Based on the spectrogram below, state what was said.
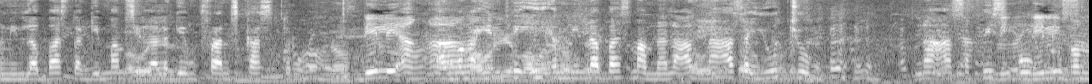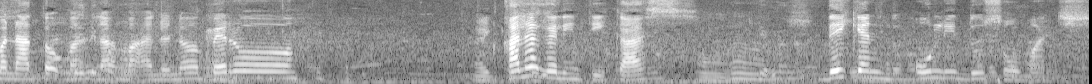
ang nilabas lagi ma'am sila lagi yung Franz Castro. Dili ang Ang mga NPA ang nilabas ma'am na naang naa sa YouTube, naa sa Facebook. dili pa man nato ma, maano no, pero kana galing tikas. They can only do so much.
